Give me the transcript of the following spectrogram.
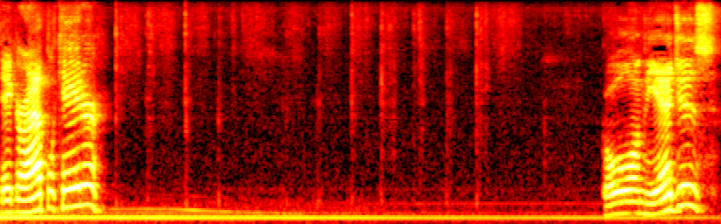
Take our applicator. Go along the edges.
